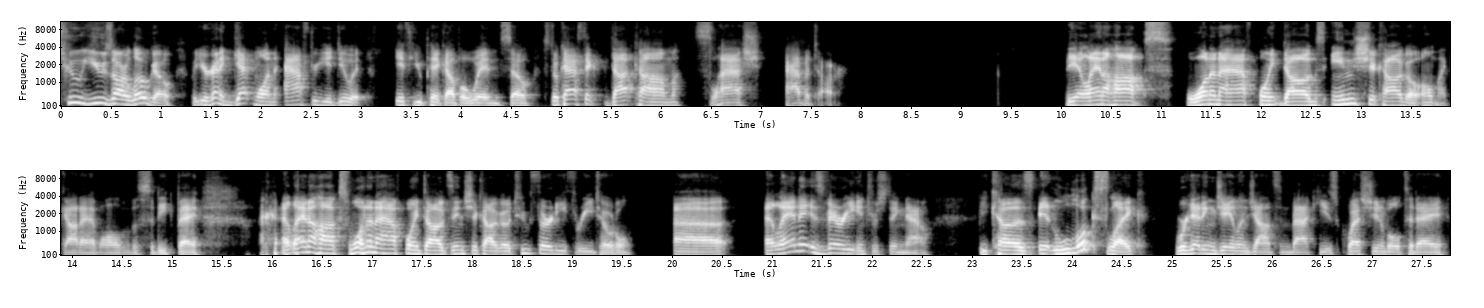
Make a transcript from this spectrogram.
to use our logo, but you're going to get one after you do it if you pick up a win. So stokastic.com slash avatar. The Atlanta Hawks, one and a half point dogs in Chicago. Oh my God, I have all of the Saddiq Bey. Atlanta Hawks, one and a half point dogs in Chicago, 233 total. Uh, Atlanta is very interesting now because it looks like we're getting Jalen Johnson back. He's questionable today.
